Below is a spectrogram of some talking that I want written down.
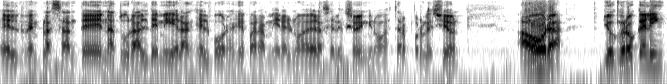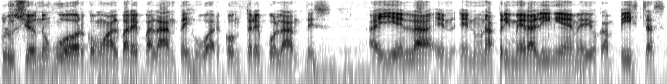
el reemplazante natural de Miguel Ángel Borja, que para mí era el 9 de la selección y que no va a estar por lesión. Ahora, yo creo que la inclusión de un jugador como Álvarez Balanta y jugar con tres volantes ahí en, la, en, una primera línea de mediocampistas,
